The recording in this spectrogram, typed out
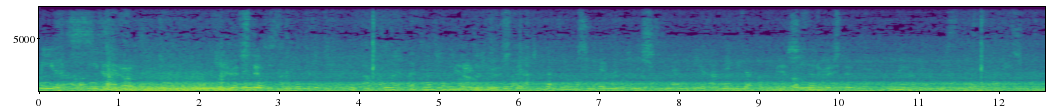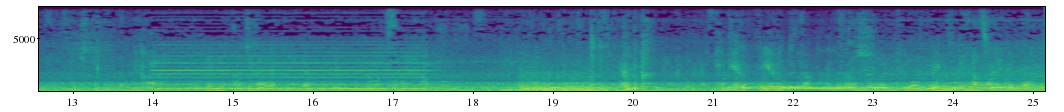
Mira, Mira. Üniversite. Miran Üniversite. Miran Üniversite. Biraz verecekler.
